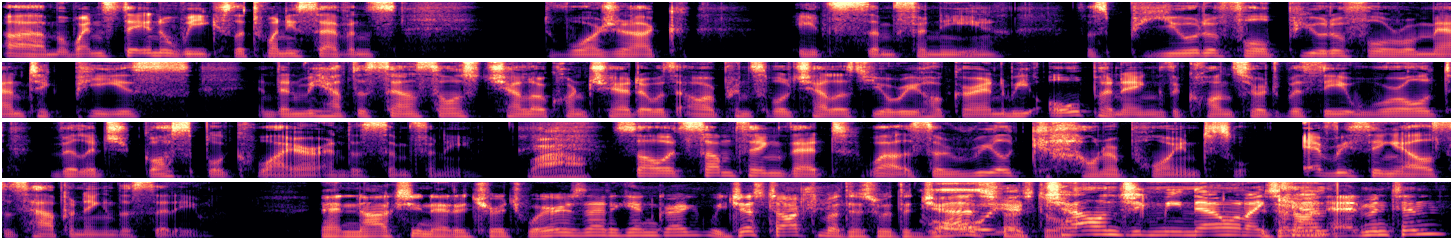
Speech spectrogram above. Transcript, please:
Um, Wednesday in a week, so the 27th. Dvorak, Eighth Symphony. This beautiful, beautiful romantic piece. And then we have the Saint-Saëns cello concerto with our principal cellist Yuri Hooker. And we opening the concert with the World Village Gospel Choir and the symphony. Wow. So it's something that, well, it's a real counterpoint. So everything else is happening in the city. And Knox United Church, where is that again, Greg? We just talked about this with the Jazz oh, you're Festival. challenging me now, and I Is it can't. on Edmonton?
